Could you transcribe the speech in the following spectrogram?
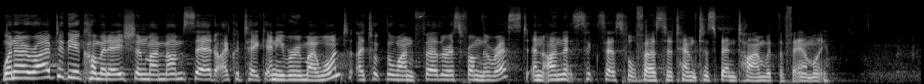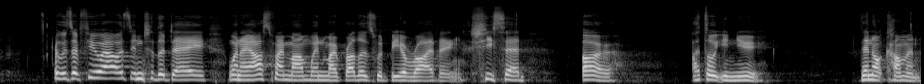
When I arrived at the accommodation, my mum said I could take any room I want. I took the one furthest from the rest, an unsuccessful first attempt to spend time with the family. It was a few hours into the day when I asked my mum when my brothers would be arriving. She said, Oh, I thought you knew. They're not coming.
